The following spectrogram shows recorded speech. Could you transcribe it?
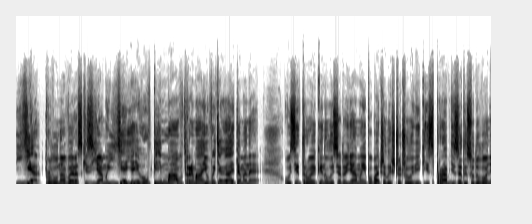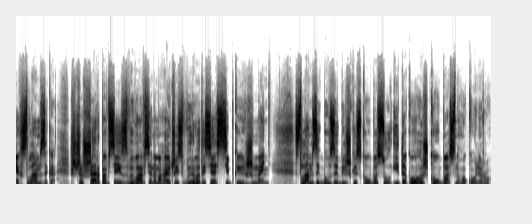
Є. пролунав верески з ями. Є, я його впіймав. Тримаю, витягайте мене. Усі троє кинулися до ями і побачили, що чоловік і справді затис у долонях сламзика, що шарпався і звивався, намагаючись вирватися з сіпких жмень. Сламзик був завбільшки з ковбасу і такого ж ковбасного кольору.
